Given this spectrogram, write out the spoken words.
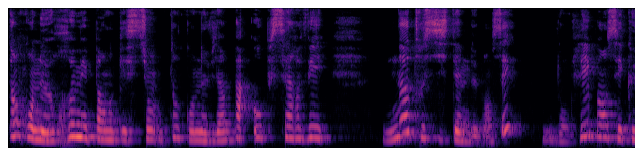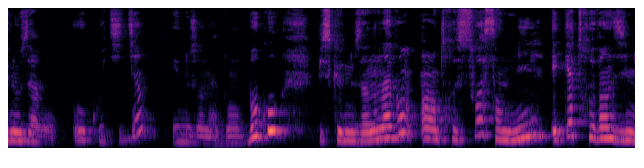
tant qu'on ne remet pas en question, tant qu'on ne vient pas observer notre système de pensée, donc les pensées que nous avons au quotidien, et nous en avons beaucoup, puisque nous en avons entre 60 000 et 90 000.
